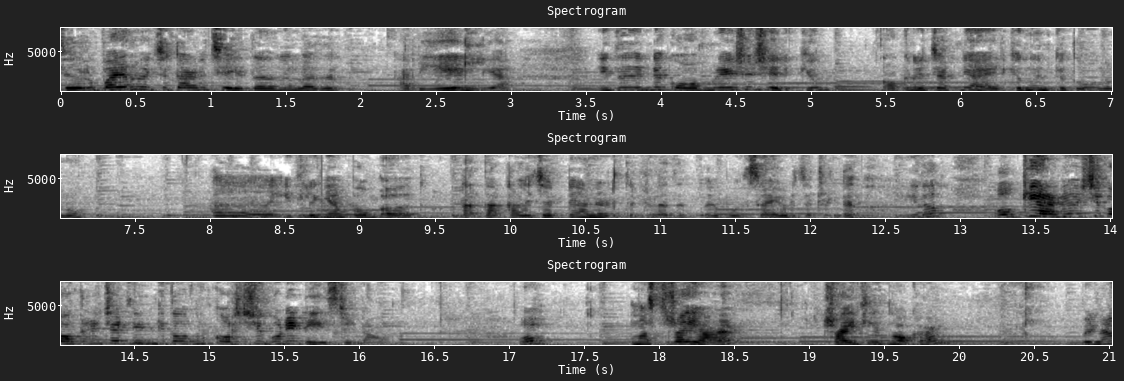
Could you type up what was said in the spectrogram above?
ചെറുപയർ വെച്ചിട്ടാണ് ചെയ്തതെന്നുള്ളത് അറിയേയില്ല ഇത് ഇതിന്റെ കോമ്പിനേഷൻ ശരിക്കും കോക്കനട്ട് ചട്നി ആയിരിക്കും എന്ന് എനിക്ക് തോന്നുന്നു. ഇതിൽ ഞാൻ ഇപ്പം തക്കാളി ചട്നിയാണ് എടുത്തിട്ടുള്ളത്. ഒരു ബുൾസായും എടുത്തിട്ടുണ്ട്. ഇത് ഓക്കെ ആണ്. പക്ഷെ കോക്കനട്ട് ചട്നി എനിക്ക് തോന്നുന്നു കുറച്ചും കൂടി ടേസ്റ്റ് ഉണ്ടാവും. അപ്പം മസ്റ്റ് ട്രൈ ആണ്. ട്രൈ ചെയ്ത് നോക്കണം. പിന്നെ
